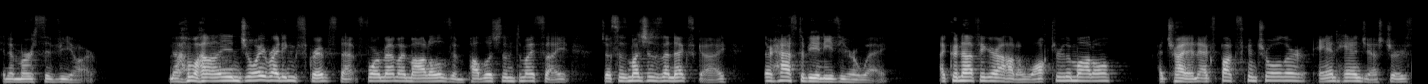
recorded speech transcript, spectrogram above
in immersive VR. Now, while I enjoy writing scripts that format my models and publish them to my site just as much as the next guy, there has to be an easier way. I could not figure out how to walk through the model. I tried an Xbox controller and hand gestures,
